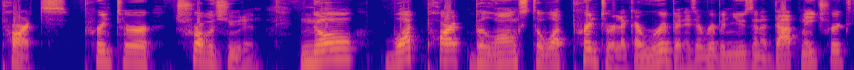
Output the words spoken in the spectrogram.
parts, printer troubleshooting. Know what part belongs to what printer, like a ribbon. Is a ribbon used in a dot matrix?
